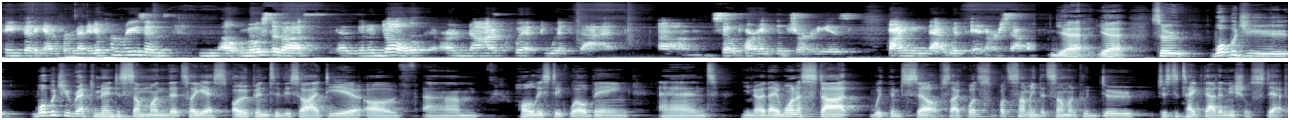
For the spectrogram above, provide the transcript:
think that again, for many different reasons, uh, most of us as an adult are not equipped with that. Um, so part of the journey is finding that within ourselves. Yeah, yeah. So what would you what would you recommend to someone that's I guess open to this idea of um, holistic well-being and you know they want to start with themselves like what's what's something that someone could do just to take that initial step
